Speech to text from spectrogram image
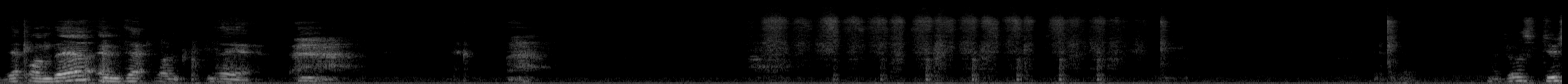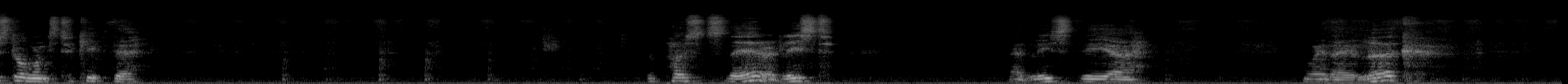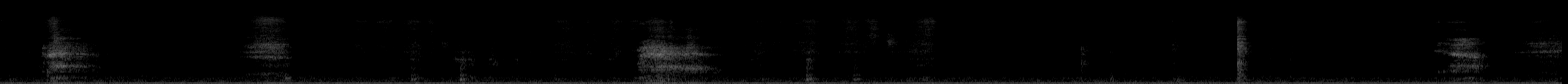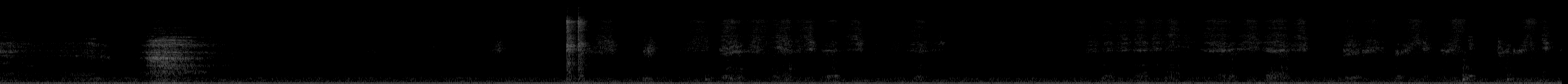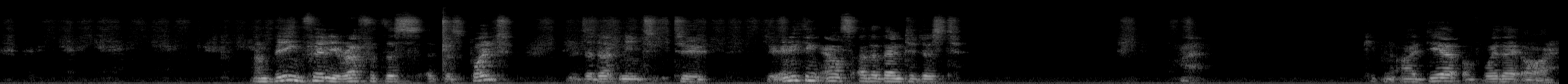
That one there and that one there. I just do still want to keep the the posts there at least at least the uh, where they lurk being fairly rough with this at this point. I don't need to do anything else other than to just keep an idea of where they are.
